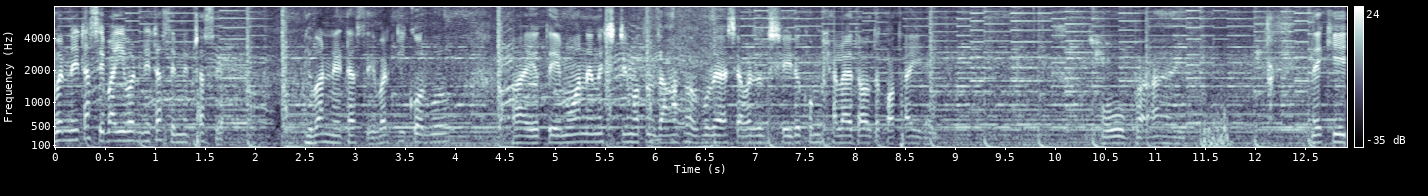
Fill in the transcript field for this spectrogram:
এবার নেট আছে ভাই, এবার নেট আছে নেট আছে। এবার নেট আছে, এবার কী করব? ভাই তো এম ওয়ান এনএক্সটির মতন জামা কাপড় পরে আছে, আবার যদি সেই রকম খেলা হয় তাহলে তো কথাই নেই। ও ভাই। দেখি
